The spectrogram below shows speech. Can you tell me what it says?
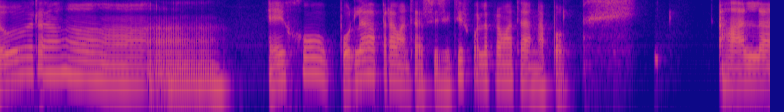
τώρα έχω πολλά πράγματα να συζητήσω, πολλά πράγματα να πω. Αλλά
